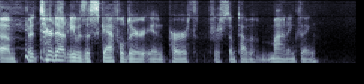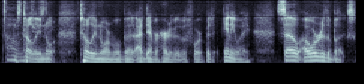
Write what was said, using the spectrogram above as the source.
Um, but it turned out he was a scaffolder in Perth for some type of mining thing Oh, it was totally nor- totally normal, but I'd never heard of it before. But anyway, so I ordered the books.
